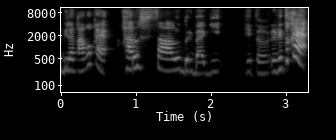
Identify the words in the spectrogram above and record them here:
bilang ke aku kayak harus selalu berbagi gitu. Dan itu kayak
